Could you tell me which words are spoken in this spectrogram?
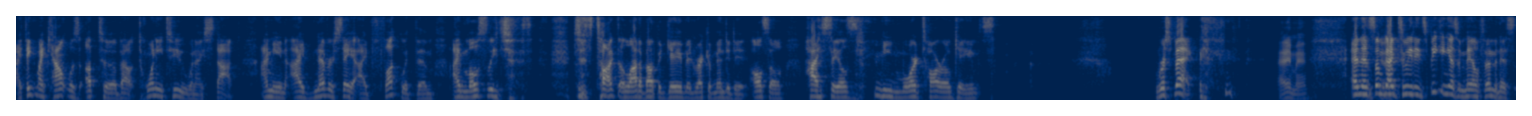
I think my count was up to about 22 when I stopped. I mean, I'd never say I'd fuck with them. I mostly just." Just talked a lot about the game and recommended it. Also, high sales mean more Taro games. Respect. Hey man, And then some guy tweeted, speaking as a male feminist,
